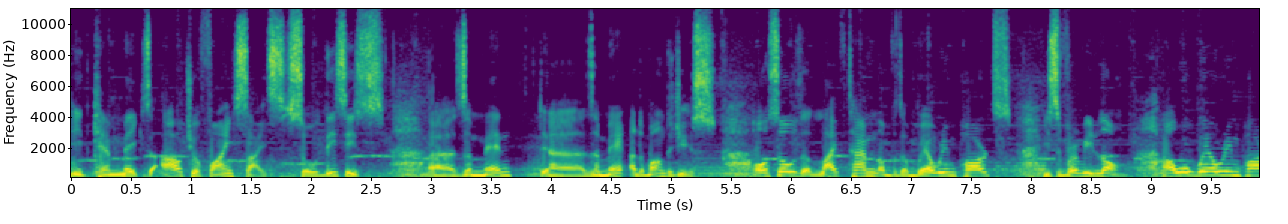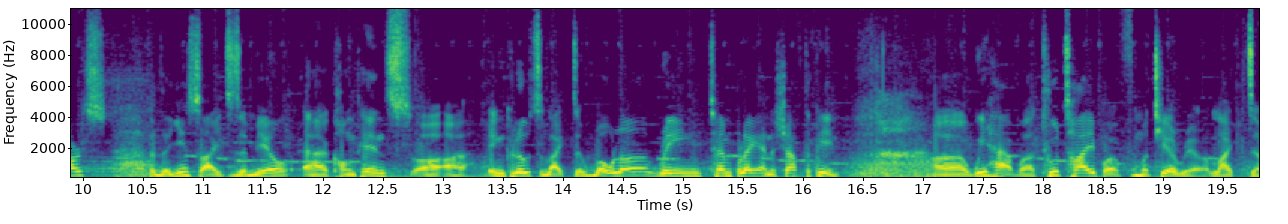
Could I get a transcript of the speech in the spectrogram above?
it can make the ultra fine size. So this is uh, the main uh, the main advantages. Also, the lifetime of the wearing parts is very long. Our wearing parts, the inside the mill uh, contains uh, uh, includes like the roller, ring, template, and shaft pin. Uh, we have uh, two type of material like the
